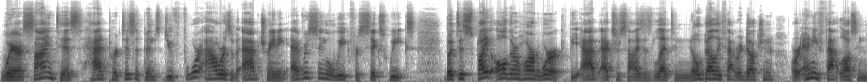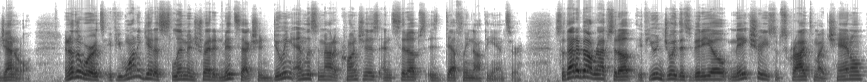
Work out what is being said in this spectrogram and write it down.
where scientists had participants do four hours of ab training every single week for six weeks. But despite all their hard work, the ab exercises led to no belly fat reduction or any fat loss in general. In other words, if you want to get a slim and shredded midsection, doing endless amount of crunches and sit-ups is definitely not the answer. So that about wraps it up. If you enjoyed this video, make sure you subscribe to my channel.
